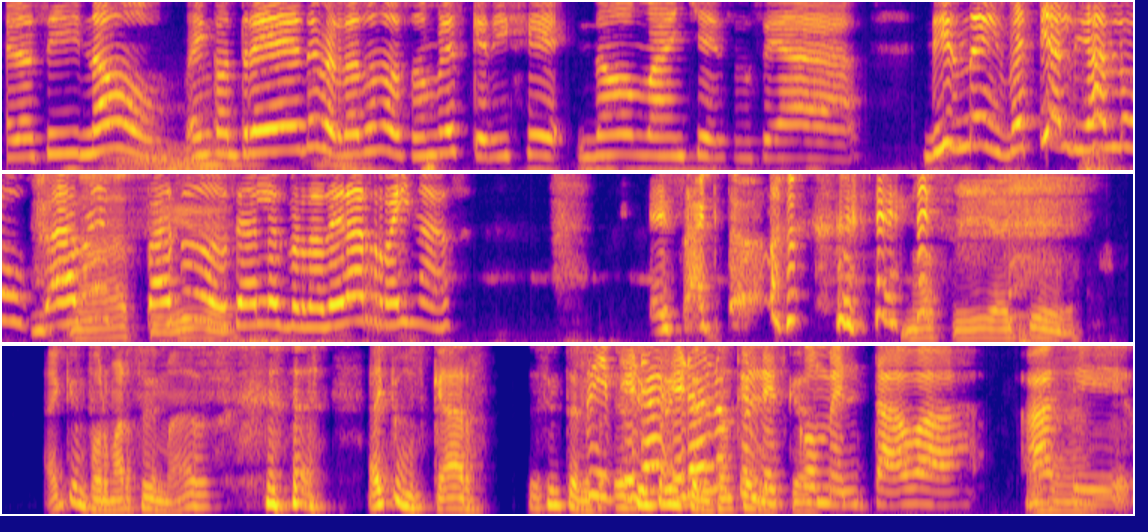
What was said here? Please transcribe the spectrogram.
Pero sí, no, encontré de verdad unos hombres que dije, no manches, o sea, Disney, vete al diablo, abre ah, paso, o sea, las verdaderas reinas. Exacto. No, sí, hay que, hay que informarse más, hay que buscar. Es interesante. Sí, era, lo que les comentaba hace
